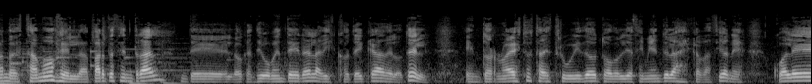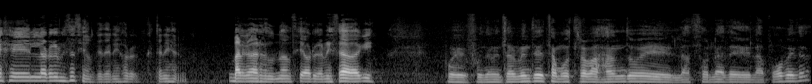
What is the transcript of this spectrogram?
Fernando, estamos en la parte central de lo que antiguamente era la discoteca del hotel. En torno a esto está distribuido todo el yacimiento y las excavaciones. ¿Cuál es eh, la organización que tenéis, que tenéis, valga la redundancia, organizada aquí? Pues fundamentalmente estamos trabajando en la zona de la bóveda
